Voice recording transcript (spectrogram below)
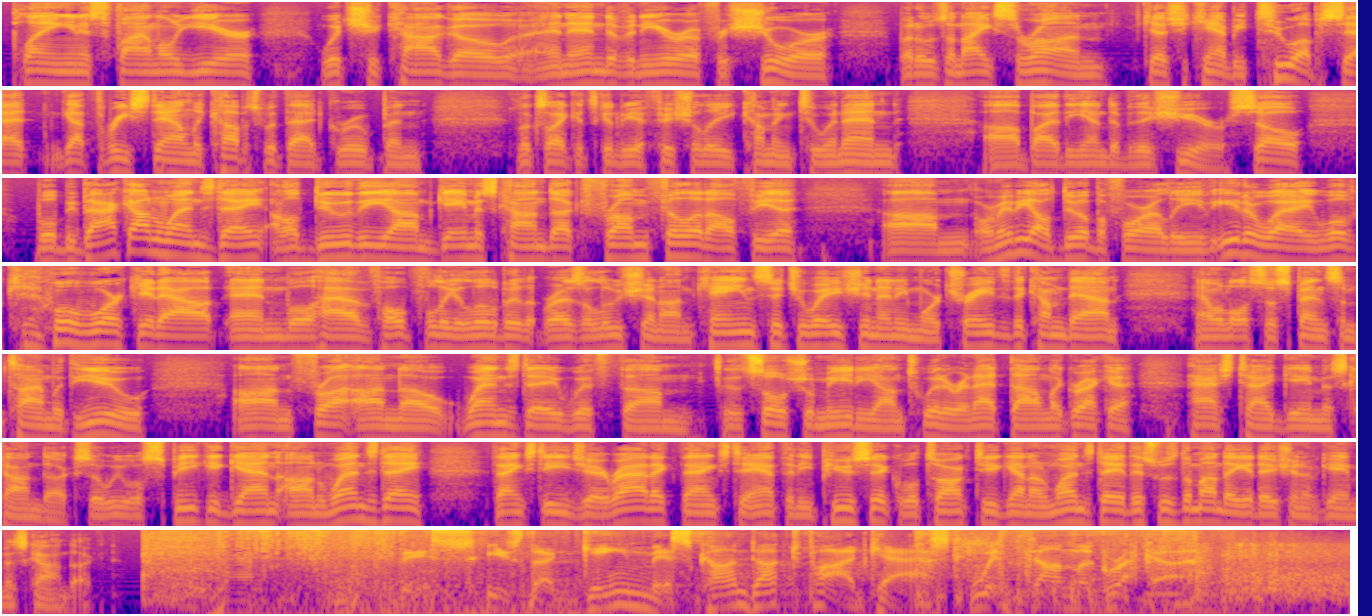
playing in his final year with Chicago, an end of an era for sure. But it was a nice run. Guess you can't be too upset. Got three Stanley Cups with that group, and looks like it's going to be officially coming to an end uh, by the end of this year. So We'll be back on Wednesday. I'll do the um, game misconduct from Philadelphia, um, or maybe I'll do it before I leave. Either way, we'll we'll work it out, and we'll have hopefully a little bit of resolution on Kane's situation, any more trades that come down, and we'll also spend some time with you on fr- on uh, Wednesday with um, the social media on Twitter and at Don LaGreca hashtag game misconduct. So we will speak again on Wednesday. Thanks to EJ Hradek. Thanks to Anthony Pusick. We'll talk to you again on Wednesday. This was the Monday edition of Game Misconduct. This is the Game Misconduct Podcast with Don LaGreca.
